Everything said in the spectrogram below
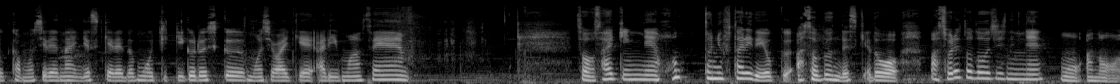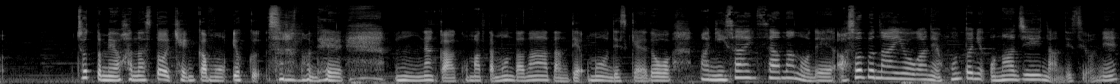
うかもしれないんですけれども、聞き苦しく申し訳ありません。そう、最近ね、本当に2人でよく遊ぶんですけど、まあ、それと同時にね、もう、あの、ちょっと目を離すと喧嘩もよくするので、うん、なんか困ったもんだななんて思うんですけれど、まあ、2歳差なので遊ぶ内容がね本当に同じなんですよね。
